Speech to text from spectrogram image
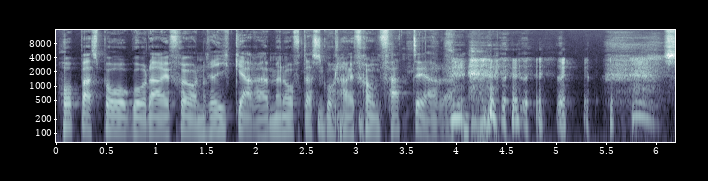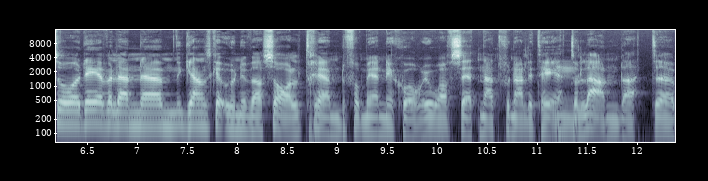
hoppas på att gå därifrån rikare men oftast går därifrån fattigare. Så det är väl en eh, ganska universal trend för människor oavsett nationalitet mm. och land att eh,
